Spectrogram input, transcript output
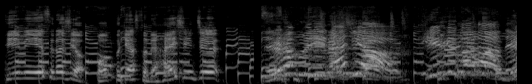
TBS ラジオポッドキャストで配信中ゼロプリラジオ聞くことできる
